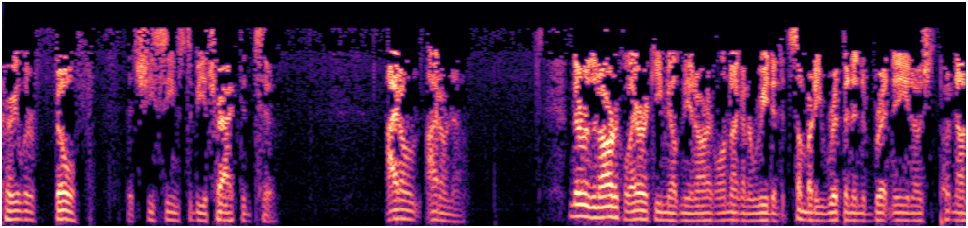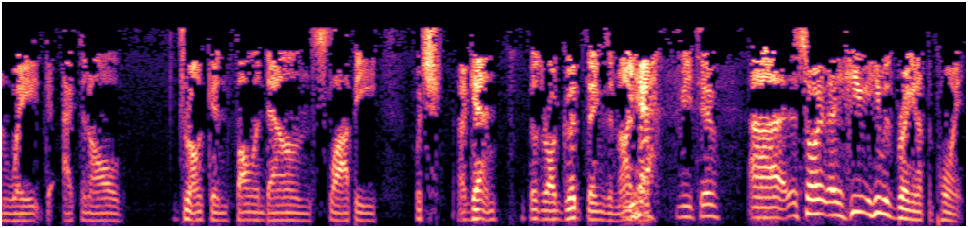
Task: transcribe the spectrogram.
trailer filth that she seems to be attracted to. I don't I don't know. There was an article, Eric emailed me an article, I'm not gonna read it. It's somebody ripping into Britney, you know, she's putting on weight, acting all drunken, falling down, sloppy, which again, those are all good things in my Yeah, book. me too. Uh, so uh, he he was bringing up the point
